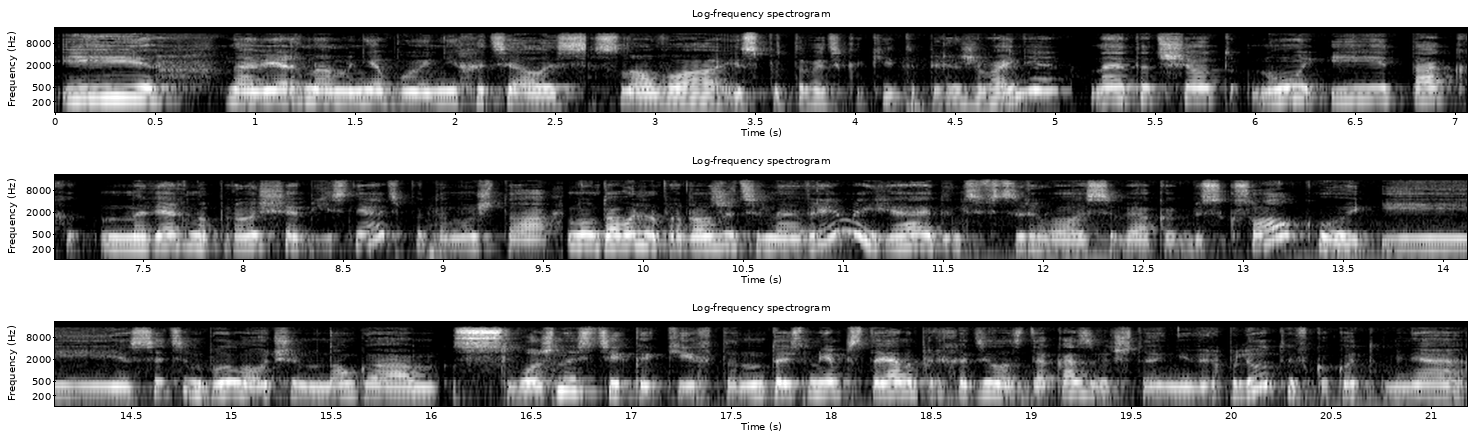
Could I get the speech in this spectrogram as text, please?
И, наверное, мне бы не хотелось снова испытывать какие-то переживания на этот счет. Ну и так, наверное, проще объяснять, потому что, ну, довольно продолжительное время я идентифицировала себя как бисексуалку, и с этим было очень много сложностей каких-то. Ну, то есть мне постоянно приходилось доказывать, что я не верблюд, и в какой-то меня,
